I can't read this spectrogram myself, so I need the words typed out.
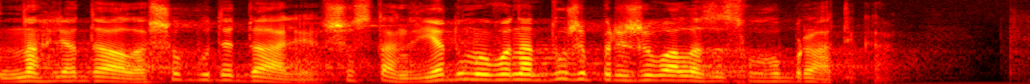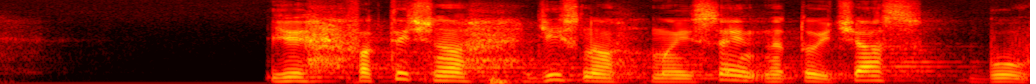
наглядала, що буде далі, що стане. Я думаю, вона дуже переживала за свого братика. І фактично, дійсно, Моїсей на той час був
